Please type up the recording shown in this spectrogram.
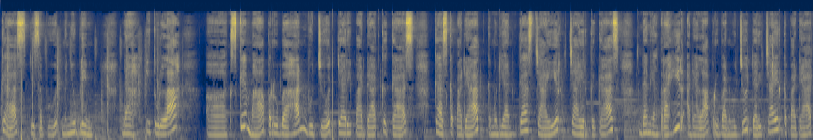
gas disebut menyublim. Nah, itulah uh, skema perubahan wujud dari padat ke gas, gas ke padat, kemudian gas cair, cair ke gas, dan yang terakhir adalah perubahan wujud dari cair ke padat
